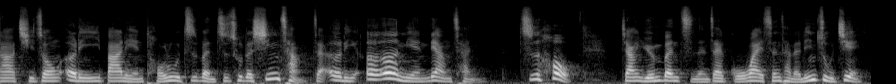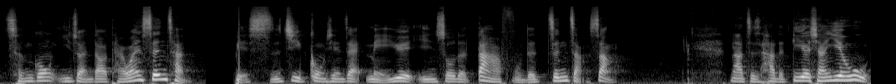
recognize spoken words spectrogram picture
那其中，二零一八年投入资本支出的新厂，在二零二二年量产之后，将原本只能在国外生产的零组件，成功移转到台湾生产，也实际贡献在每月营收的大幅的增长上。那这是它的第二项业务。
